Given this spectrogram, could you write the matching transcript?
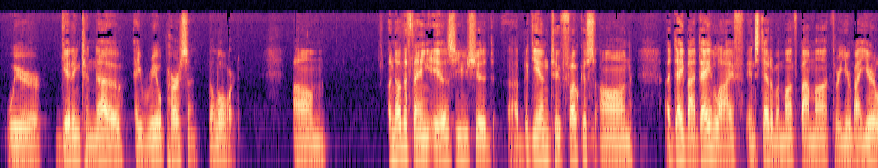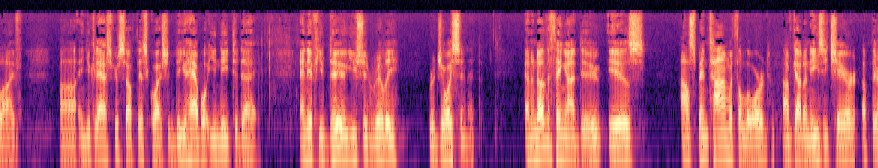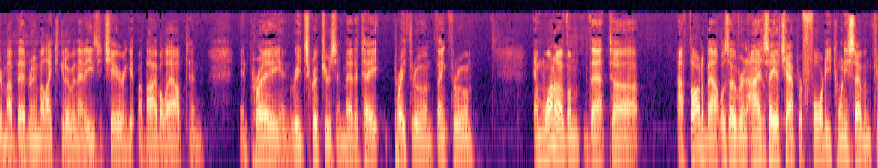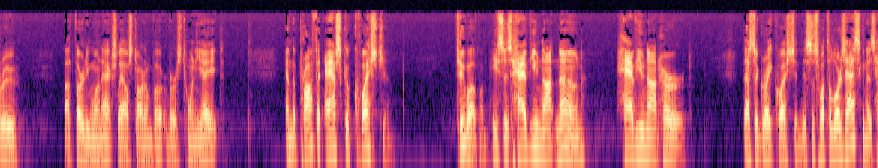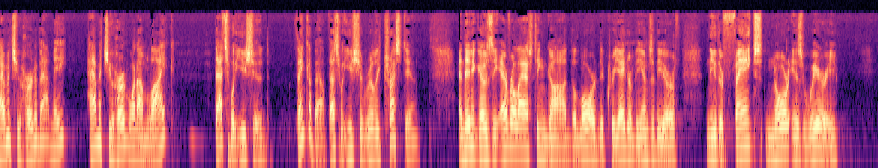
we're getting to know a real person, the Lord. Um, another thing is you should uh, begin to focus on a day by day life instead of a month by month or year by year life. Uh, and you could ask yourself this question Do you have what you need today? And if you do, you should really rejoice in it. And another thing I do is I'll spend time with the Lord. I've got an easy chair up there in my bedroom. I like to get over in that easy chair and get my Bible out and and pray and read scriptures and meditate, pray through them, think through them. And one of them that uh, I thought about was over in Isaiah chapter 40, 27 through uh, 31. Actually, I'll start on verse 28. And the prophet asked a question, two of them. He says, Have you not known? Have you not heard? That's a great question. This is what the Lord's asking us. Haven't you heard about me? Haven't you heard what I'm like? That's what you should think about. That's what you should really trust in. And then it goes, the everlasting God, the Lord, the creator of the ends of the earth, neither faints nor is weary,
